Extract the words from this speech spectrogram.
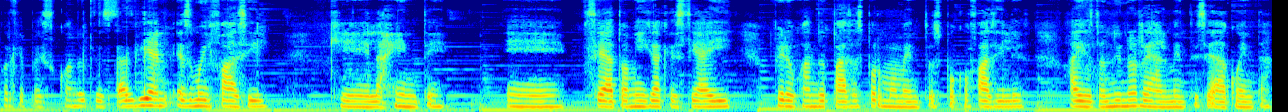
Porque pues cuando te estás bien es muy fácil que la gente eh, sea tu amiga que esté ahí, pero cuando pasas por momentos poco fáciles, ahí es donde uno realmente se da cuenta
